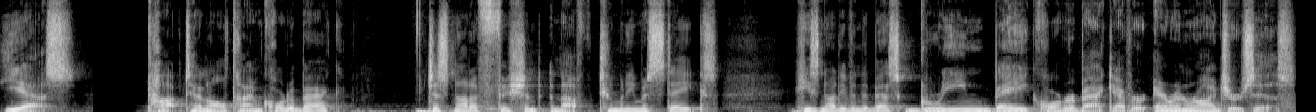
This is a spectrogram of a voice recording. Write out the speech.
Yes. Top 10 all-time quarterback. Just not efficient enough. Too many mistakes. He's not even the best Green Bay quarterback ever. Aaron Rodgers is.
